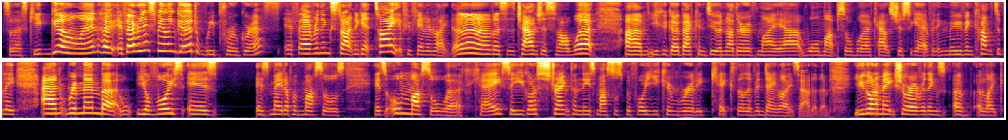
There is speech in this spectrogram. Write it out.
so let's keep going. If everything's feeling good, we progress. If everything's starting to get tight, if you're feeling like, oh, this is a challenge, this is hard work, um, you could go back and do another of my uh, warm ups or workouts just to get everything moving comfortably. And remember, your voice is is made up of muscles. It's all muscle work, okay? So you got to strengthen these muscles before you can really kick the living daylights out of them. You got to make sure everything's a, a, like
